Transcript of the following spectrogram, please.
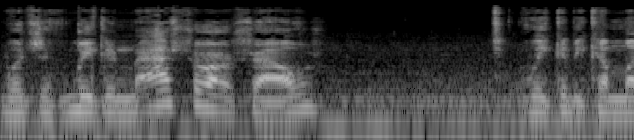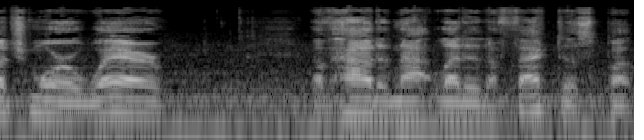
which if we can master ourselves, we can become much more aware of how to not let it affect us. But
